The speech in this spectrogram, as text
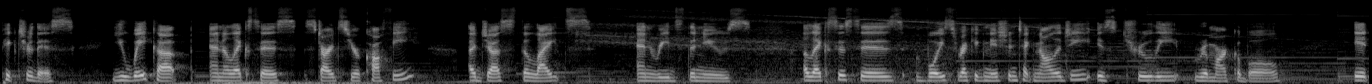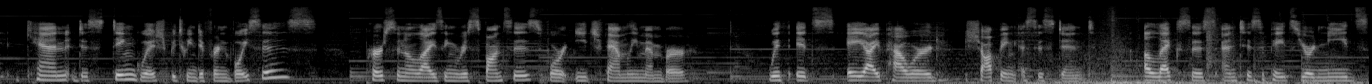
Picture this you wake up, and Alexis starts your coffee, adjusts the lights, and reads the news. Alexis's voice recognition technology is truly remarkable. It can distinguish between different voices, personalizing responses for each family member. With its AI powered shopping assistant, Alexis anticipates your needs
